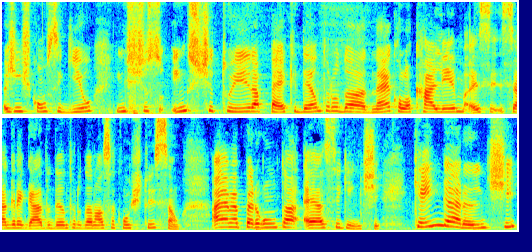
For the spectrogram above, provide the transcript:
a gente conseguiu insti- instituir a PEC dentro da, né, colocar ali esse, esse agregado dentro da nossa Constituição. Aí a minha pergunta é a seguinte, quem garante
